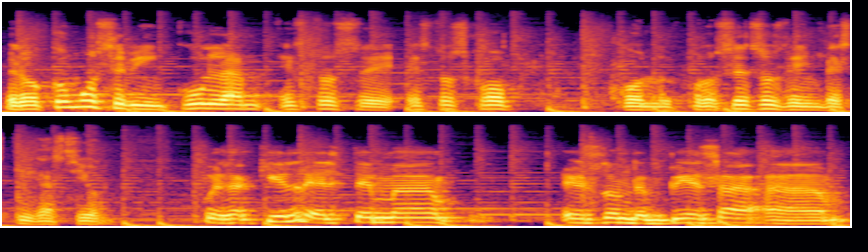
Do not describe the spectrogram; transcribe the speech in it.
Pero ¿cómo se vinculan estos, eh, estos hubs con los procesos de investigación? Pues aquí el, tema es donde empieza a,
